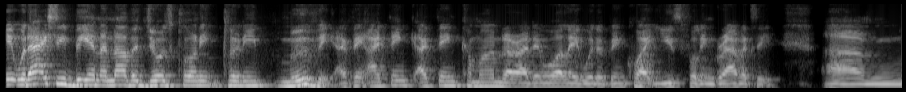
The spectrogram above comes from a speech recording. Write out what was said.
it would actually be in another George Clooney, Clooney movie. I think I think I think Commander Adewole would have been quite useful in Gravity. Um,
